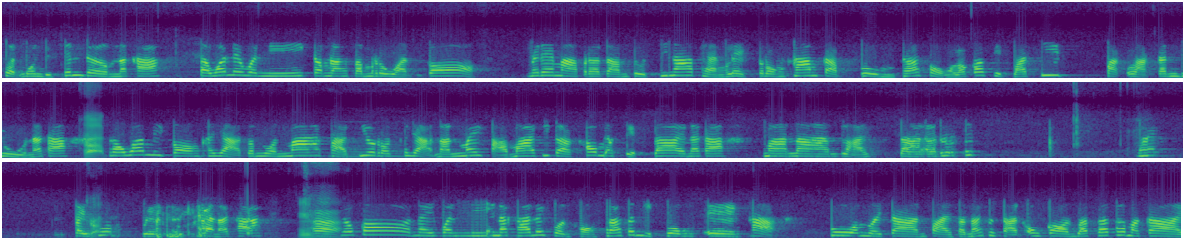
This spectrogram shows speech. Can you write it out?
สวดมนต์อยู่เช่นเดิมนะคะ แต่ว่าในวันนี้กำลังตำรวจก็ไม่ได้มาประจำจุดที่หน้าแผงเหล็กตรงข้ามกับกลุ่มพระสงฆ์แล้วก็สิทธิวัดที่ปักหลักกันอยู่นะคะ ครับ เพราะว่ามีกองขยะจำนวนมากค่ะ ที่รถขยะนั้นไม่สามารถที่จะเข้ามาเก็บได้นะคะ มานานหลายสัปดาห์แล้วไม่ ไปทั่วบริเวณนี้ค่ะนะคะอืมค่ะ แล้วก็ในวันนี้นะคะ ในส่วนของพระสนิทวงศ์เองค่ะผู้อำนวยการฝ่ายสำนักสื่อสารองค์กรวัดพระธรรมกาย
